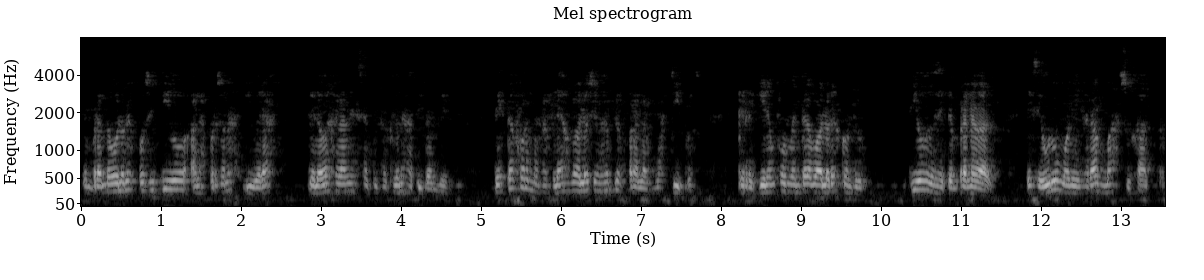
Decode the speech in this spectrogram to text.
sembrando valores positivos a las personas y verás que logras grandes satisfacciones a ti también. De esta forma reflejas valiosos ejemplos para los más chicos, que requieren fomentar valores constructivos desde temprana edad, que seguro humanizarán más sus actos.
